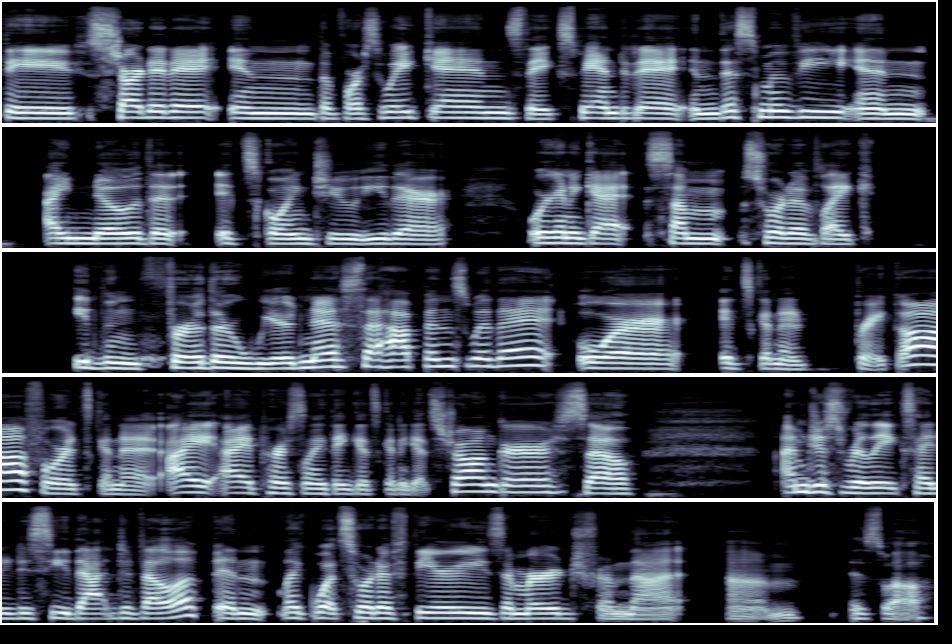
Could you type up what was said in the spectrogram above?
they started it in The Force Awakens, they expanded it in this movie and I know that it's going to either we're going to get some sort of like even further weirdness that happens with it or it's going to break off or it's going to I I personally think it's going to get stronger. So I'm just really excited to see that develop and like what sort of theories emerge from that um as well.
